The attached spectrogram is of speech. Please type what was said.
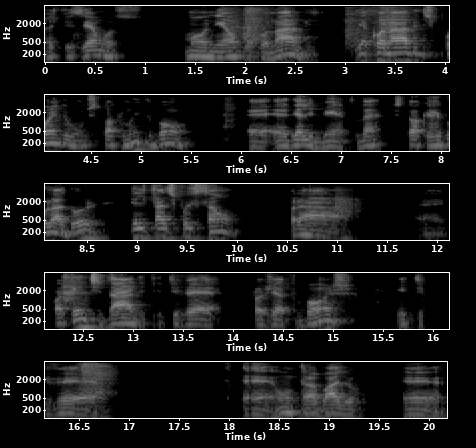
Nós fizemos uma união com a Conab, e a Conab dispõe de um estoque muito bom é, é, de alimento, né? estoque regulador, ele está à disposição para é, qualquer entidade que tiver projeto bons e tiver é, um trabalho é,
